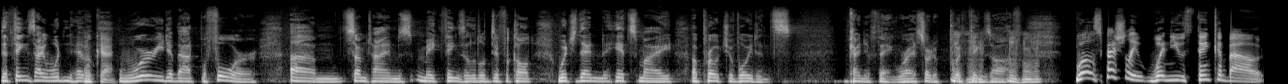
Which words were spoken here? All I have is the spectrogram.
The things I wouldn't have Okay. worried about before um, sometimes make things a little difficult, which then hits my approach avoidance kind of thing, where I sort of put things off. well especially when you think about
